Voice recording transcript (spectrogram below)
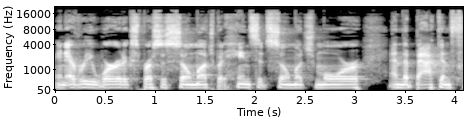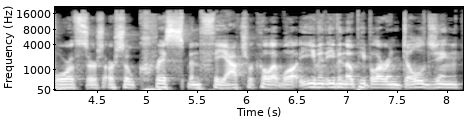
and every word expresses so much but hints at so much more, and the back and forths are, are so crisp and theatrical. Well, even even though people are indulging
